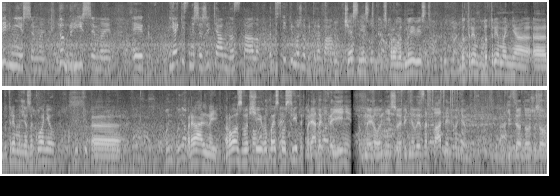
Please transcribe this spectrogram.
вільнішими, добрішими, якісніше життя в нас стало. А то скільки може бути рабами? Чесність, справедливість, дотрим, дотримання, е, дотримання законів, е, реальний розвиток європейського світу. порядок в країні, щоб найголовніше підняли зарплати людям, які цього дуже довго.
